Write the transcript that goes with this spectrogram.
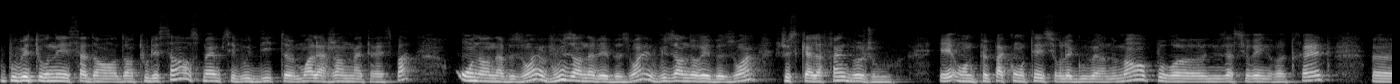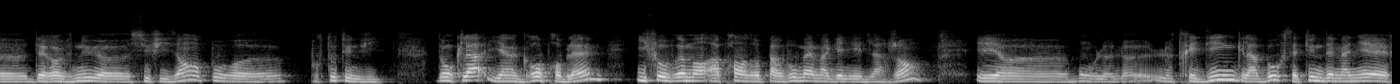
vous pouvez tourner ça dans, dans tous les sens même si vous dites moi l'argent ne m'intéresse pas, on en a besoin, vous en avez besoin, vous en aurez besoin jusqu'à la fin de vos jours. Et on ne peut pas compter sur le gouvernement pour euh, nous assurer une retraite, euh, des revenus euh, suffisants pour, pour toute une vie. Donc là il y a un gros problème, il faut vraiment apprendre par vous-même à gagner de l'argent et bon le, trading, la bourse est une des manières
